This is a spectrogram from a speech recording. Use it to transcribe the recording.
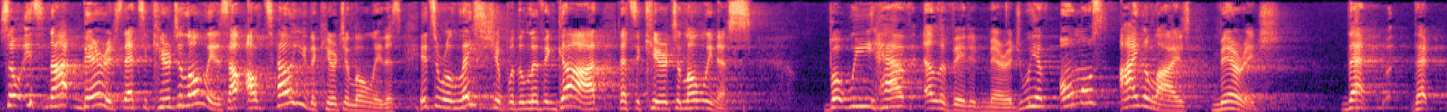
So it's not marriage that's a cure to loneliness. I'll, I'll, tell you the cure to loneliness. It's a relationship with the living God that's a cure to loneliness. But we have elevated marriage. We have almost idolized marriage. That, that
